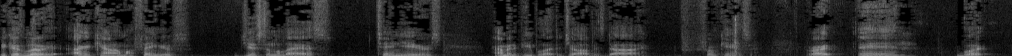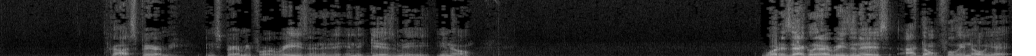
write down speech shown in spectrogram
because literally, I can count on my fingers just in the last 10 years how many people at the job has died from cancer, right? And but God spared me, and He spared me for a reason, and it, and it gives me, you know, what exactly that reason is. I don't fully know yet.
